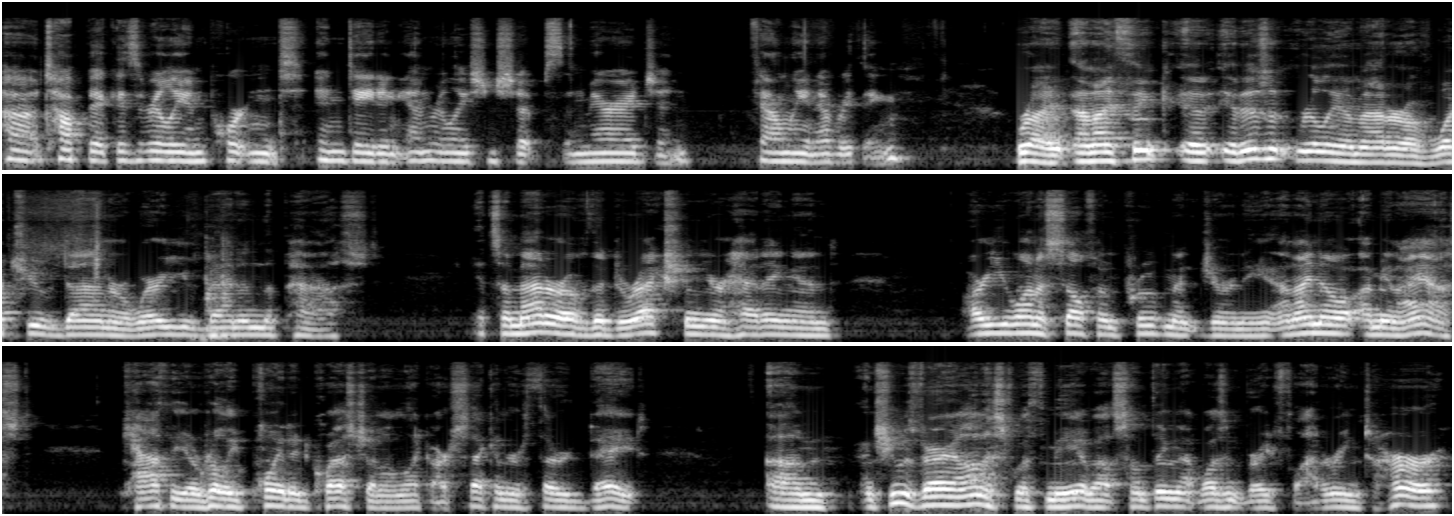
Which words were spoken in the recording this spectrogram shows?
uh, topic is really important in dating and relationships and marriage and family and everything. Right. And I think it, it isn't really a matter of what you've done or where you've been in the past. It's a matter of the direction you're heading and are you on a self improvement journey? And I know, I mean, I asked Kathy a really pointed question on like our second or third date. Um, and she was very honest with me about something that wasn't very flattering to her.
